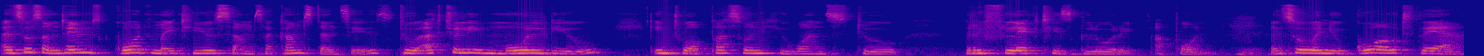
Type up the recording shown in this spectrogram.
And so sometimes God might use some circumstances to actually mold you into a person he wants to reflect his glory upon. Yes. And so when you go out there,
